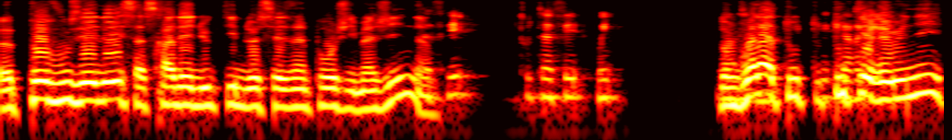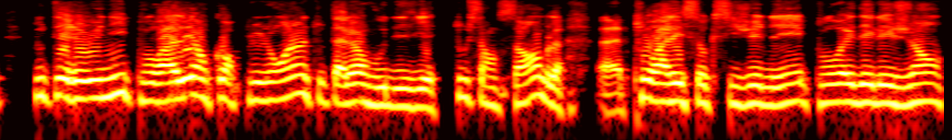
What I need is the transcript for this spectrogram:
euh, peut vous aider, ça sera déductible de ses impôts, j'imagine. Tout à fait, tout à fait, oui. Donc voilà, tout, tout, est réuni, tout est réuni pour aller encore plus loin. Tout à l'heure, vous disiez tous ensemble euh, pour aller s'oxygéner, pour aider les gens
